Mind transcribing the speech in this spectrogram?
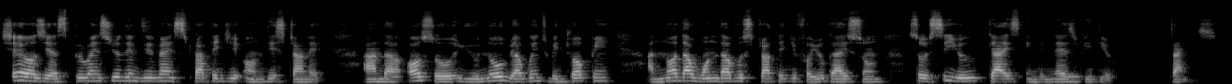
share us your experience using different strategy on this channel. And uh, also, you know we are going to be dropping another wonderful strategy for you guys soon. So see you guys in the next video. Thanks.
